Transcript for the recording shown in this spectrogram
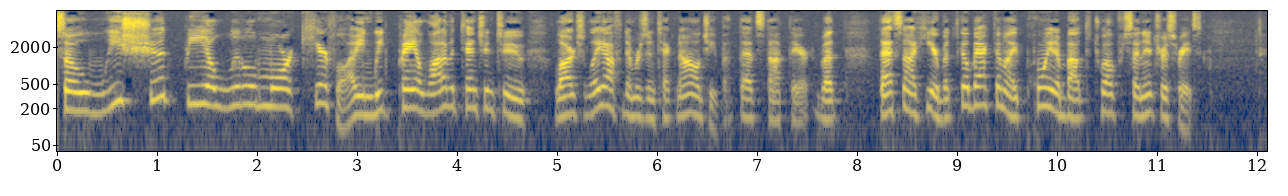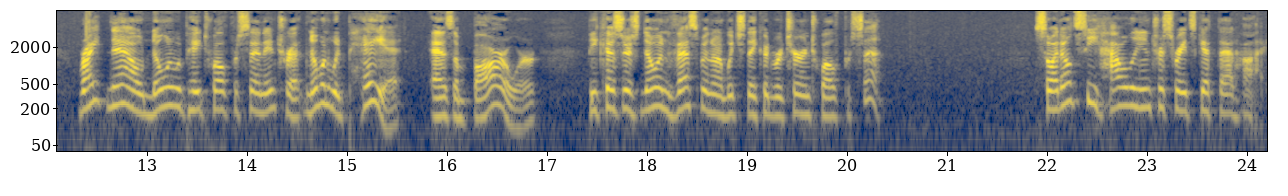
So we should be a little more careful. I mean, we pay a lot of attention to large layoff numbers in technology, but that's not there. But that's not here. But to go back to my point about the 12% interest rates. Right now, no one would pay 12% interest. No one would pay it as a borrower because there's no investment on which they could return 12%. So I don't see how the interest rates get that high.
